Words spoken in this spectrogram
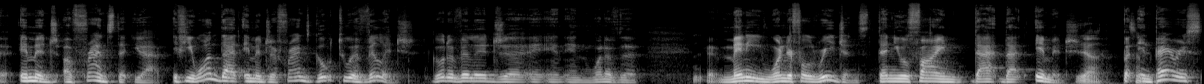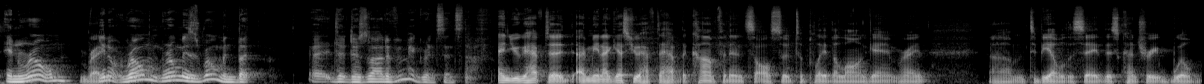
uh, image of France that you have. If you want that image of France, go to a village. Go to a village uh, in in one of the uh, many wonderful regions. Then you'll find that that image. Yeah. But in Paris, in Rome, Right. you know, Rome, Rome is Roman, but uh, there's a lot of immigrants and stuff. and you have to i mean i guess you have to have the confidence also to play the long game right um, to be able to say this country will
